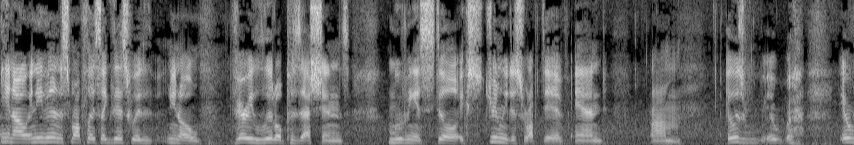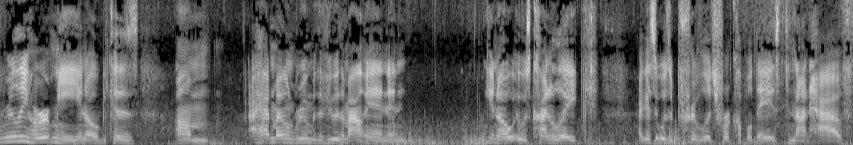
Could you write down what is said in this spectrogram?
you know and even in a small place like this with you know very little possessions moving is still extremely disruptive. And um, it was it really hurt me, you know, because um, I had my own room with a view of the mountain, and you know, it was kind of like I guess it was a privilege for a couple days to not have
